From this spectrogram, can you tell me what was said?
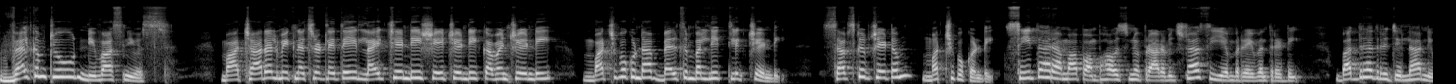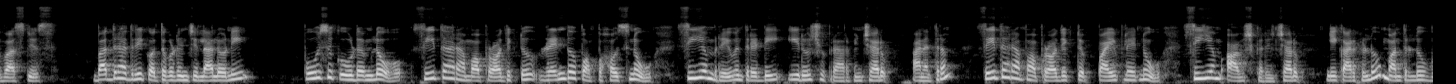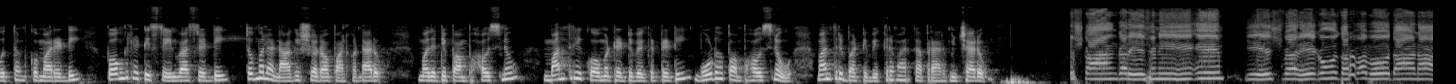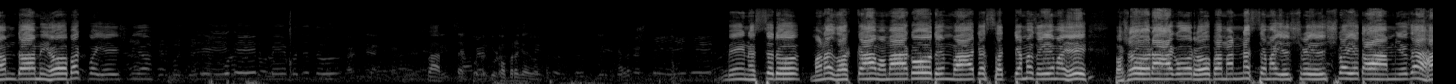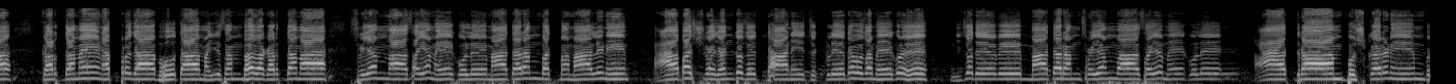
Welcome to Nivas news. మా channel మీకు నచ్చినట్లయితే లైక్ చేయండి షేర్ చేయండి కమెంట్ చేయండి. మర్చిపోకుండా బెల్ సింబల్ని క్లిక్ చేయండి. సబ్స్క్రైబ్ చేయటం మర్చిపోకండి. సీతారామ పంప్ హౌస్ను ప్రారంభించిన సీఎం రేవంత్ రెడ్డి భద్రాద్రి జిల్లా నివాస్ న్యూస్. భద్రాద్రి కొత్తగూడెం జిల్లాలోని పూసుకూడెంలో సీతారామ ప్రాజెక్టు రెండో పంప్ హౌస్ను సీఎం రేవంత్ రెడ్డి ఈరోజు ప్రారంభించారు. అనంతరం సీతారామ ప్రాజెక్టు పైప్ లైన్ను సీఎం ఆవిష్కరించారు. ఈ కార్యక్రమంలో మంత్రులు ఉత్తమ్ కుమార్ రెడ్డి పొంగిరెడ్డి శ్రీనివాసరెడ్డి తుమ్మల నాగేశ్వరరావు పాల్గొన్నారు. మొదటి పంప్ హౌస్ను మంత్రి కోమటిరెడ్డి వెంకటరెడ్డి మూడో పంప్ హౌస్ను మంత్రి బట్టి విక్రమార్క ప్రారంభించారు. मेनस्ततो मनसः काममाकोतिं वाचः सत्यमसेमहे पशोनागो रूपमन्नस्य मयि श्रेश्रयतां यशः कर्दमेण प्रजा भूता मयि सम्भव कर्दमा श्रियं वासय मे कुले मातरं पद्ममालिनी। आपश्रयन्तु सिद्धानि चिक्लेतौ समे गृहे। निजदेवी मातरं श्रियं वासय मे कुले। आद्रां पुष्करणीं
